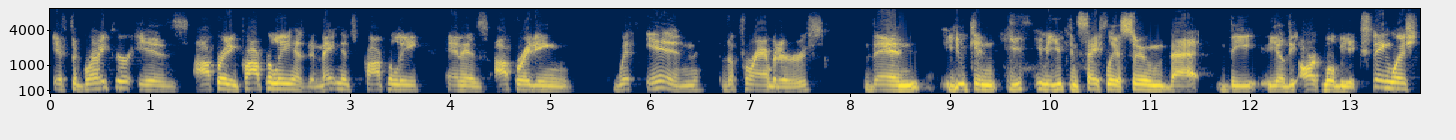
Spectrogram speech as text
If the breaker is operating properly, has been maintenance properly, and is operating within the parameters, then you can you, you, mean, you can safely assume that the you know the arc will be extinguished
